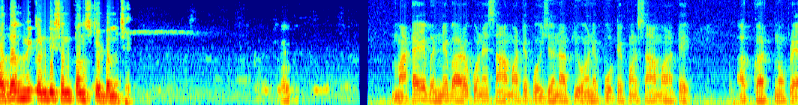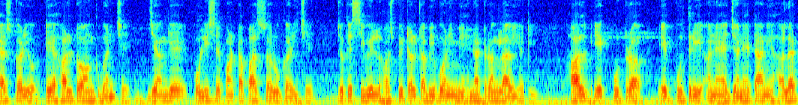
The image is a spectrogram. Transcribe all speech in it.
મધરની કન્ડિશન પણ સ્ટેબલ છે. માતાએ બંને બાળકોને શા માટે પોઈઝન આપ્યું અને પોતે પણ શા માટે આપઘાતનો પ્રયાસ કર્યો તે હાલ તો અંક બનશે જે અંગે પોલીસે પણ તપાસ શરૂ કરી છે. જો કે સિવિલ હોસ્પિટલ તબીબોની મહેનત રંગ લાવી હતી. હાલ એક પુત્ર, એક પુત્રી અને જનેતાની હાલત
